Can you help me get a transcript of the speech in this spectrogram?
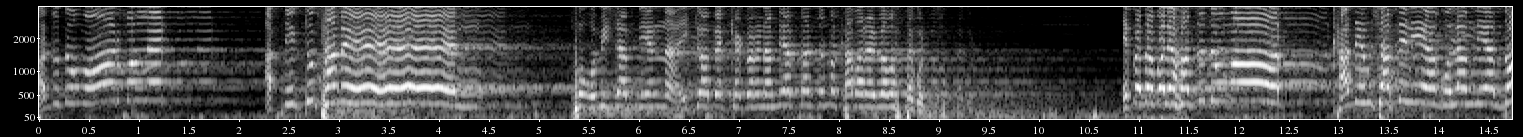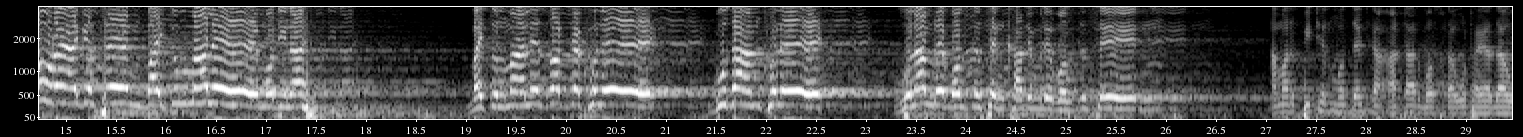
হযরত উমর বললেন, আপনি একটু থামেন। অভিশাপ দিয়েন না, একটু অপেক্ষা করেন, আমি আপনার জন্য খাবারের ব্যবস্থা করছি। একথা বলে হযরত উমর খাদেম সাথে নিয়ে, গোলাম নিয়ে দৌড়ায় গেছেন বাইতুল মালে মদিনায়। বাইতুল মালের দরজা খুলে গুদাম খুলে গোলাম রে বলতেছেন খাদিম রে বলতেছেন, আমার পিঠের মধ্যে একটা আটার বস্তা উঠাইয়া দাও।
